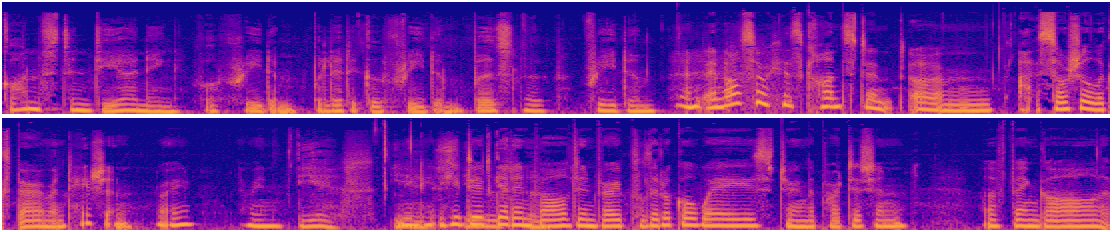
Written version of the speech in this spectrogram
constant yearning for freedom, political freedom, personal freedom. And, and also his constant um, social experimentation, right? I mean, Yes, I mean, yes. he, he did was, get uh, involved in very political ways during the partition of Bengal,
